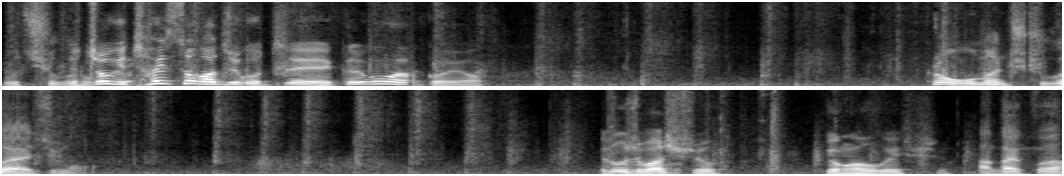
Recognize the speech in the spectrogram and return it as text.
우측으로? 저기 차 있어가지고 쟤 끌고 갈 거예요. 그럼 오면 죽어야지 뭐. 이러지 마십시오. 구경하고 계십시오. 안갈 거야?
